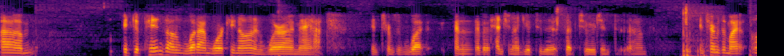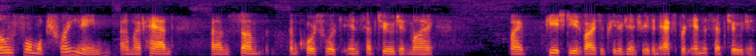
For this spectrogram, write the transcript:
Um, it depends on what I'm working on and where I'm at in terms of what kind of attention I give to the Septuagint. Um, in terms of my own formal training, um, I've had um, some some coursework in Septuagint. My my PhD advisor, Peter Gentry, is an expert in the Septuagint,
